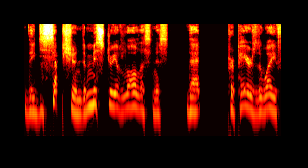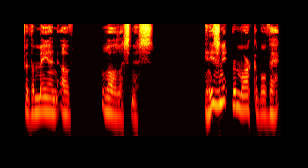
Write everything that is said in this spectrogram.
the deception, the mystery of lawlessness that prepares the way for the man of lawlessness. And isn't it remarkable that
